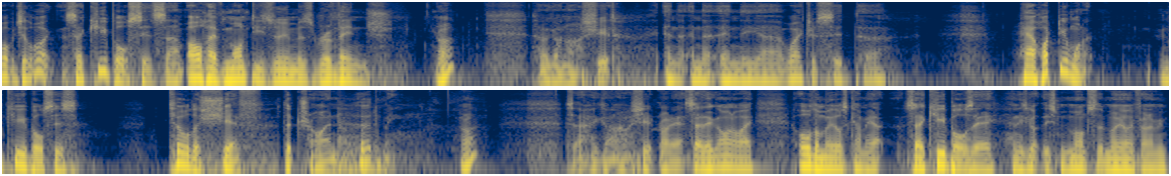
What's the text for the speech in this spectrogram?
"What would you like?" So Cue Ball says, um, "I'll have Montezuma's Revenge." Right? So we're going, "Oh shit!" And the and the and the uh, waitress said, uh, "How hot do you want it?" And Cue Ball says, "Tell the chef to try and hurt me." All right. So we're going, "Oh shit!" Right out. So they're going away. All the meals come out. So Cue Ball's there, and he's got this monster meal in front of him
